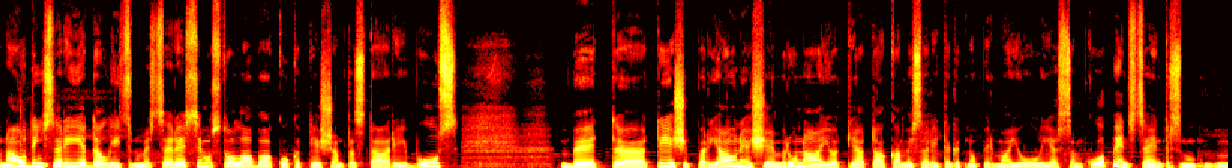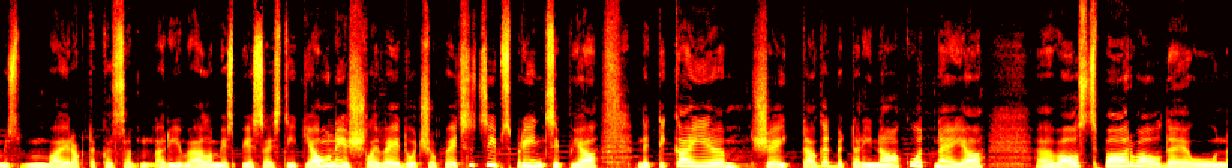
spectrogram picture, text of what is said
naudiņas arī iedalīts, un mēs cerēsim uz to labāko, ka tiešām tas tā arī būs. Uh, Bet uh, tieši par jauniešiem runājot, ja tā kā mēs arī tagad no 1. jūlija esam kopienas centrs, mēs vairāk tā, arī vēlamies piesaistīt jauniešus, lai veidot šo pēcticības principu, ja, ne tikai šeit tagad, bet arī nākotnē, ja, valsts pārvaldē, un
